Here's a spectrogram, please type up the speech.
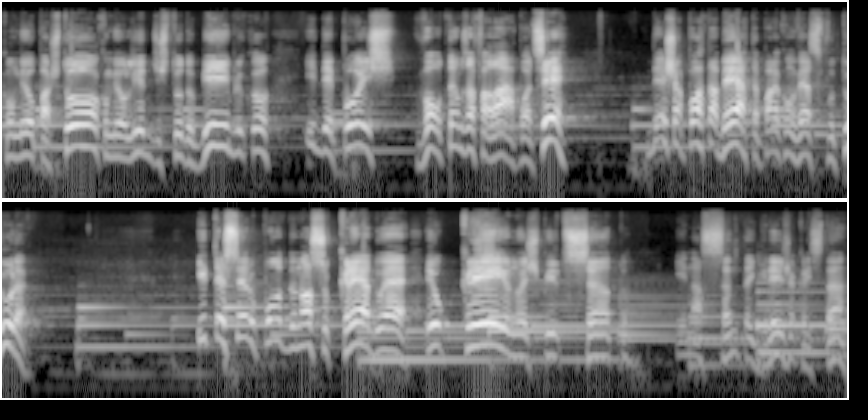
com meu pastor, com meu líder de estudo bíblico e depois voltamos a falar, pode ser? Deixa a porta aberta para a conversa futura. E terceiro ponto do nosso credo é: eu creio no Espírito Santo e na Santa Igreja Cristã.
